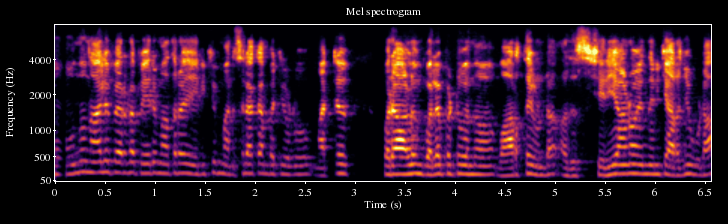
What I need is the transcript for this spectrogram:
മൂന്ന് നാല് പേരുടെ പേര് മാത്രമേ എനിക്കും മനസ്സിലാക്കാൻ പറ്റുള്ളൂ മറ്റ് ഒരാളും കൊല്ലപ്പെട്ടു എന്ന വാർത്തയുണ്ട്. അത് ശരിയാണോ എന്ന് എനിക്ക് അറിഞ്ഞുകൂടാ.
